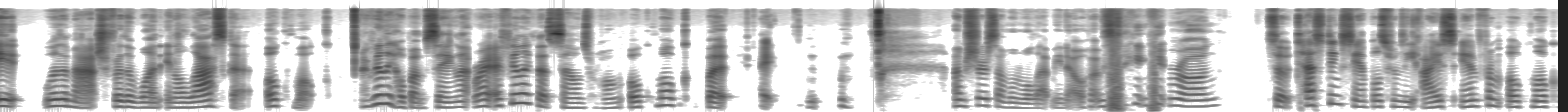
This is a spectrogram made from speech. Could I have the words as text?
it was a match for the one in Alaska, Okmulgee. I really hope I'm saying that right. I feel like that sounds wrong, Okmulgee, but I mm, mm. I'm sure someone will let me know if I'm saying it wrong. So, testing samples from the ice and from Okmulgee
